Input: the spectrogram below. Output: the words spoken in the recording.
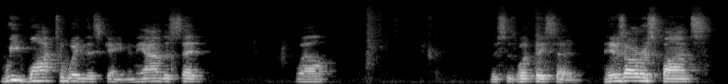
We want to win this game. And the Islanders said, well, this is what they said. Here's our response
